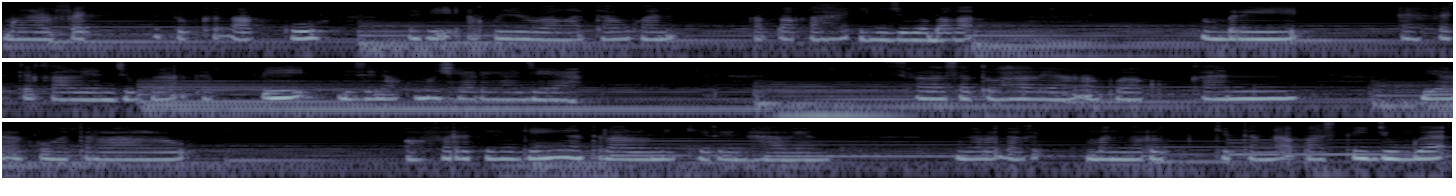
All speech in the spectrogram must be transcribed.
mengefek gitu ke aku tapi aku juga nggak tahu kan apakah ini juga bakal memberi efek ke kalian juga tapi di sini aku mau sharing aja ya. Salah satu hal yang aku lakukan biar aku nggak terlalu overthinking nggak terlalu mikirin hal yang menurut menurut kita nggak pasti juga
